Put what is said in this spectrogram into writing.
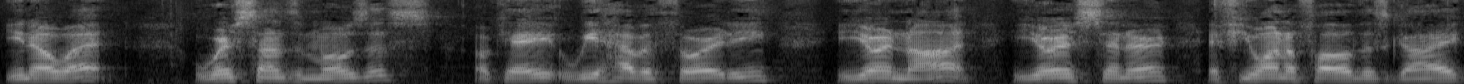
you know what? We're sons of Moses, okay? We have authority. You're not. You're a sinner. If you want to follow this guy,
